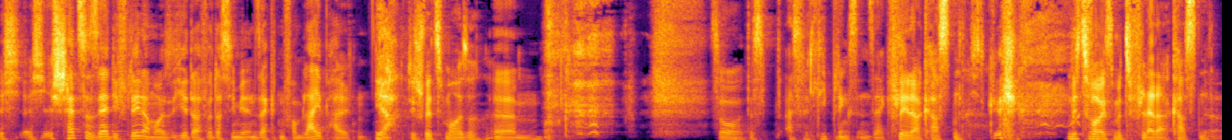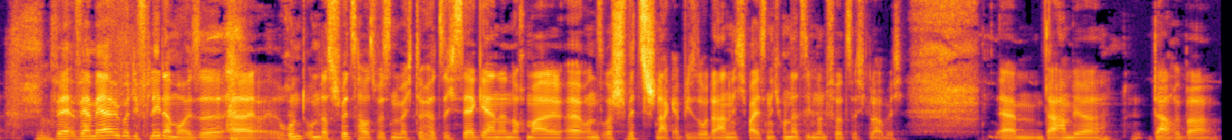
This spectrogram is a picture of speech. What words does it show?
Ich, ich, ich schätze sehr die Fledermäuse hier dafür, dass sie mir Insekten vom Leib halten. Ja, die Schwitzmäuse. Ähm, so, das, also Lieblingsinsekt. Flederkasten. Nicht zu verwechseln mit Fledderkasten. Wer, wer mehr über die Fledermäuse äh, rund um das Schwitzhaus wissen möchte, hört sich sehr gerne nochmal äh, unsere Schwitzschnack-Episode an. Ich weiß nicht, 147, glaube ich. Ähm, da haben wir darüber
